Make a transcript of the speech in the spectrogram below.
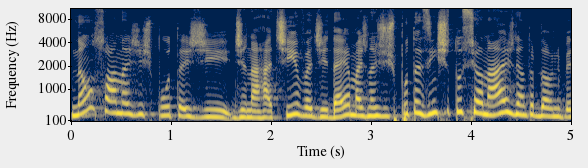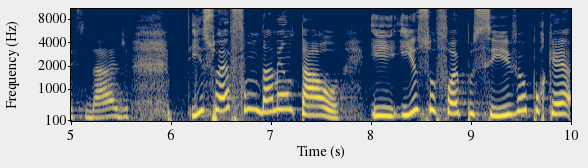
não só nas disputas de, de narrativa, de ideia, mas nas disputas institucionais dentro da universidade. Isso é fundamental. E isso foi possível porque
